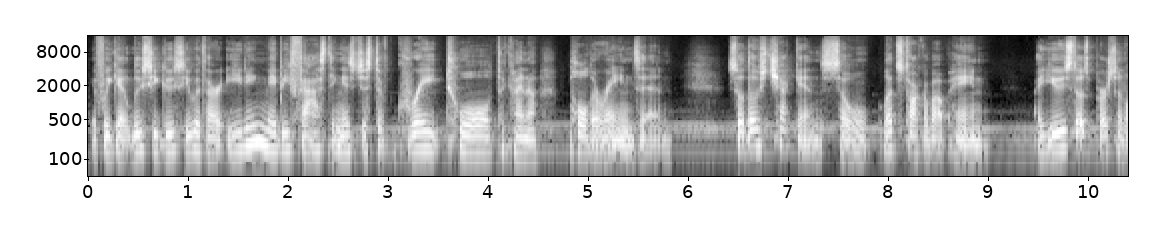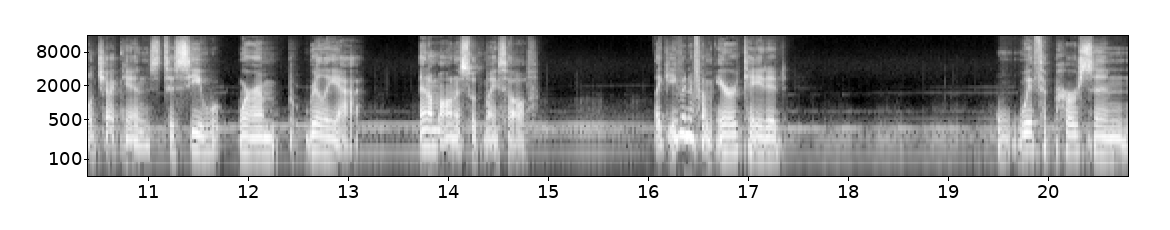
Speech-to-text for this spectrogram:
if we get loosey goosey with our eating, maybe fasting is just a great tool to kind of pull the reins in. So, those check ins. So, let's talk about pain. I use those personal check ins to see where I'm really at. And I'm honest with myself. Like, even if I'm irritated with a person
